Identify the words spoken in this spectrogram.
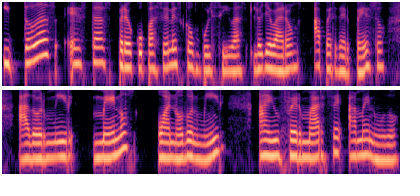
Y todas estas preocupaciones compulsivas lo llevaron a perder peso, a dormir menos o a no dormir, a enfermarse a menudo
